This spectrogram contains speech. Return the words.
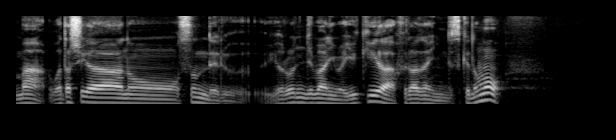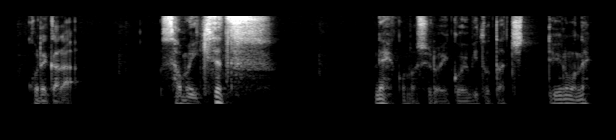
まあ私があの住んでる与論島には雪が降らないんですけどもこれから寒い季節。ねこの白い恋人たちっていうのもね、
